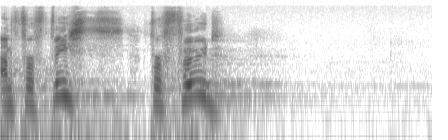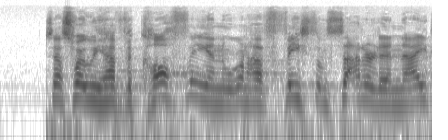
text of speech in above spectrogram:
and for feasts, for food. So that's why we have the coffee and we're going to have feasts on Saturday night.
